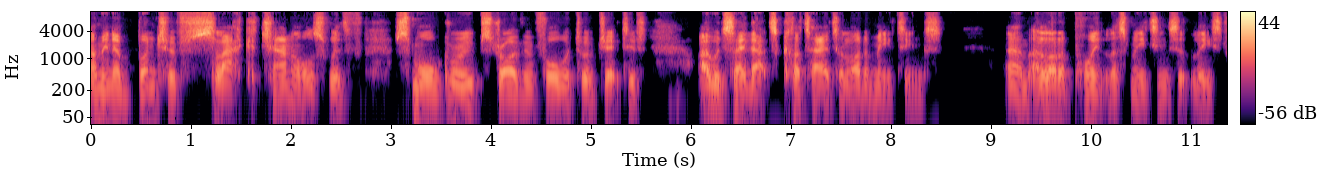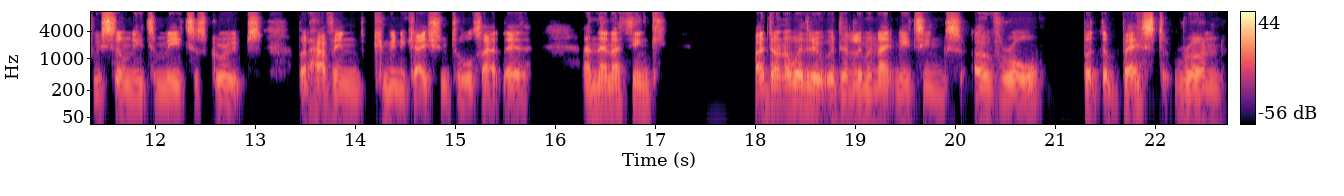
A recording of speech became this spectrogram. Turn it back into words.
I'm in a bunch of Slack channels with small groups driving forward to objectives. I would say that's cut out a lot of meetings, um, a lot of pointless meetings at least. We still need to meet as groups, but having communication tools out there. And then I think, I don't know whether it would eliminate meetings overall, but the best run,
